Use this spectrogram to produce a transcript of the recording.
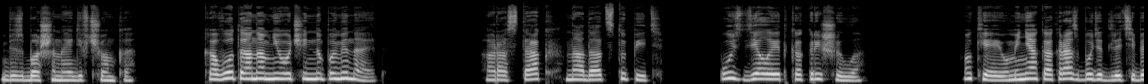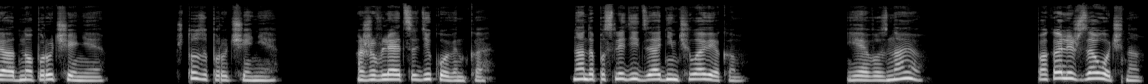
Безбашенная девчонка. Кого-то она мне очень напоминает. А раз так, надо отступить. Пусть делает, как решила. Окей, у меня как раз будет для тебя одно поручение. Что за поручение? Оживляется диковинка. Надо последить за одним человеком. Я его знаю? Пока лишь заочно.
